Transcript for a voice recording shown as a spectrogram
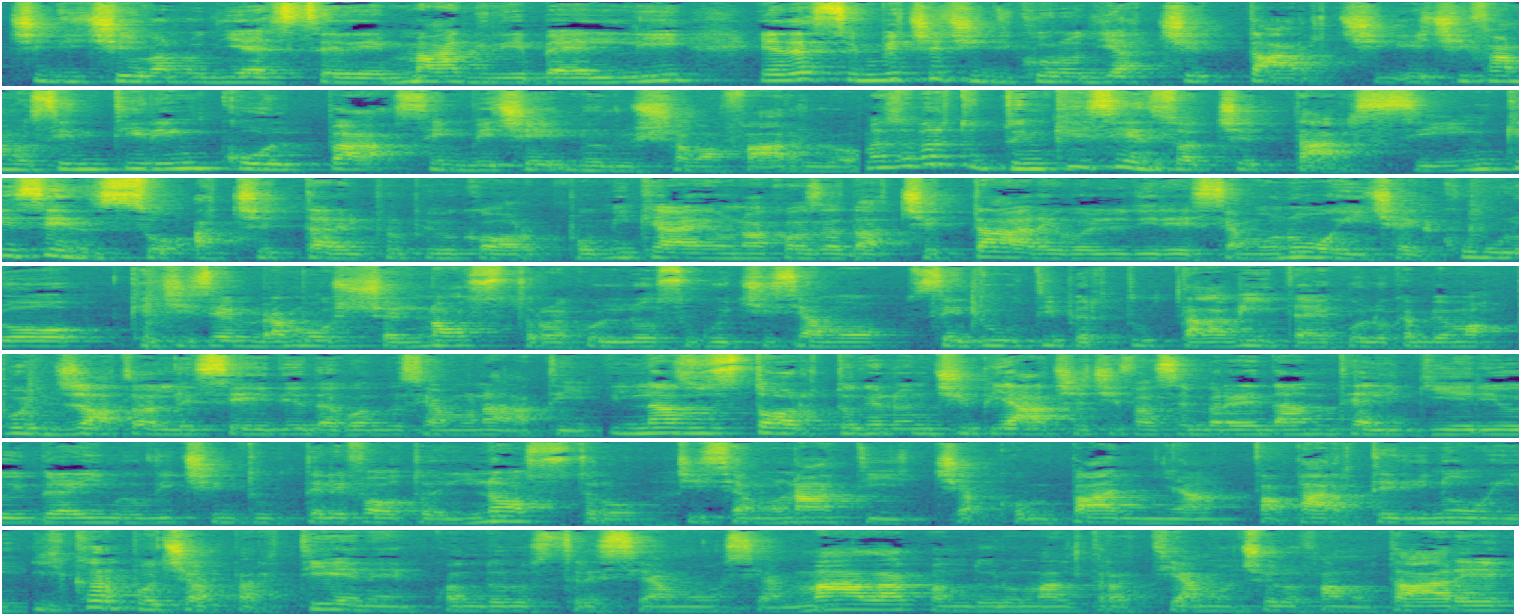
ci dicevano di essere magri e belli e adesso invece ci dicono di accettarci e ci fanno sentire in colpa se invece non riusciamo a farlo. Ma soprattutto in che senso accettarsi? In che senso accettare il proprio corpo? Mica è una cosa da accettare, voglio dire, siamo noi, c'è il culo che ci sembra moscio, il nostro è quello su cui ci siamo seduti per tutta la vita, è quello che abbiamo appoggiato alle sedie da quando siamo nati. Il naso storto che non ci piace ci fa sembrare Dante Alighieri o Ibrahimovic in tutte le foto, è il nostro, ci siamo nati, ci accompagna accompagna, fa parte di noi. Il corpo ci appartiene, quando lo stressiamo si ammala, quando lo maltrattiamo ce lo fa notare.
